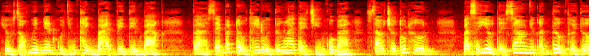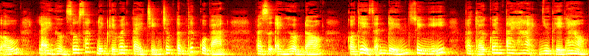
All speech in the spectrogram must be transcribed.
hiểu rõ nguyên nhân của những thành bại về tiền bạc và sẽ bắt đầu thay đổi tương lai tài chính của bạn sao cho tốt hơn. Bạn sẽ hiểu tại sao những ấn tượng thời thơ ấu lại ảnh hưởng sâu sắc đến kế hoạch tài chính trong tâm thức của bạn và sự ảnh hưởng đó có thể dẫn đến suy nghĩ và thói quen tai hại như thế nào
